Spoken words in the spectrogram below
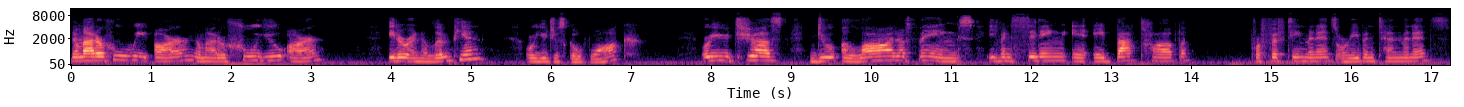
No matter who we are, no matter who you are, either an Olympian or you just go walk or you just do a lot of things, even sitting in a bathtub for 15 minutes or even 10 minutes,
